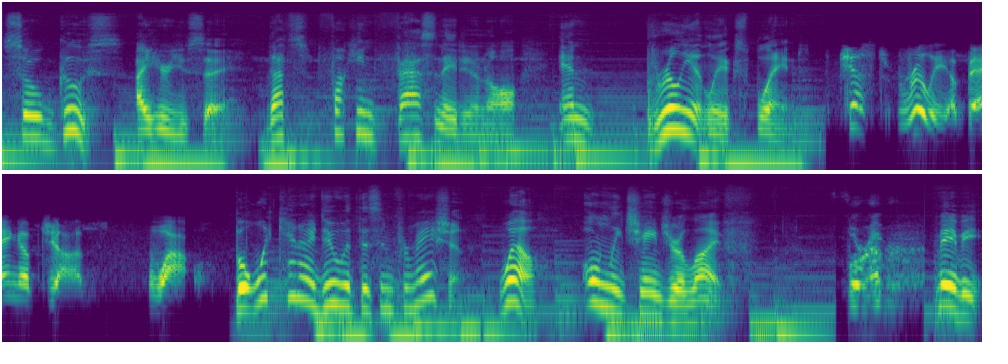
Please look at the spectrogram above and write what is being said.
So, Goose, I hear you say. That's fucking fascinating and all, and brilliantly explained. Just really a bang up job. Wow. But what can I do with this information? Well, only change your life. Forever. Maybe,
